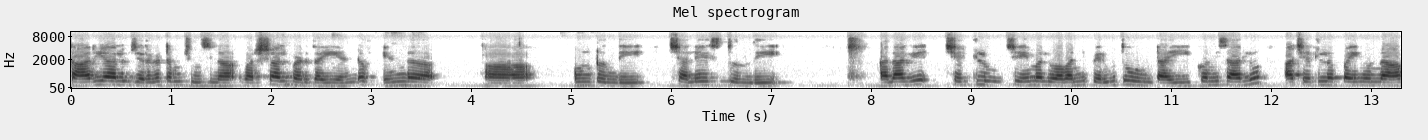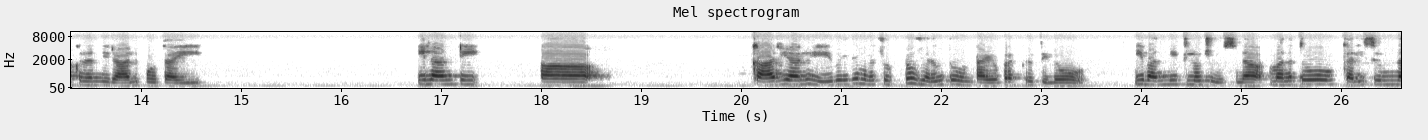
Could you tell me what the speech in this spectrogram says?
కార్యాలు జరగటం చూసినా వర్షాలు పడతాయి ఎండ ఎండ ఆ ఉంటుంది చలేస్తుంది. అలాగే చెట్లు చేమలు అవన్నీ పెరుగుతూ ఉంటాయి. కొన్నిసార్లు ఆ చెట్ల పైన ఉన్న ఆకులన్నీ రాలిపోతాయి. ఇలాంటి ఆ కార్యాలు ఏవైతే మన చుట్టూ జరుగుతూ ఉంటాయో ప్రకృతిలో ఇవన్నిటిలో చూసినా మనతో కలిసి ఉన్న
